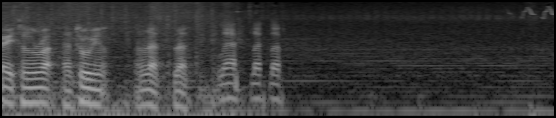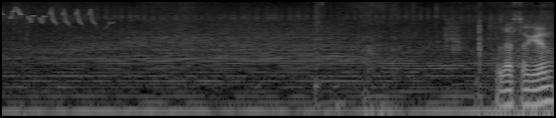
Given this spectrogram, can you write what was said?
Pay to the right, uh, to the left, left. Left, left, left. Left again.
